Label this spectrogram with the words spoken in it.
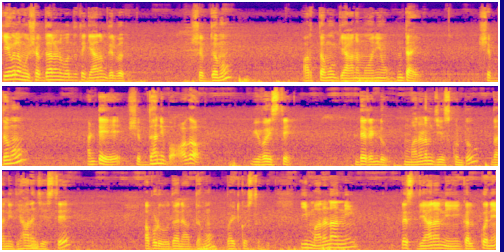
కేవలం శబ్దాలను పొందితే జ్ఞానం తెలియదు శబ్దము అర్థము జ్ఞానము అని ఉంటాయి. శబ్దము అంటే శబ్దాన్ని బాగా వివరిస్తే అంటే రెండు మననం చేసుకుంటూ దాన్ని ధ్యానం చేస్తే అప్పుడు దాని అర్థము బయటకు వస్తుంది ఈ మననాన్ని ప్లస్ ధ్యానాన్ని కలుపుకొనే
